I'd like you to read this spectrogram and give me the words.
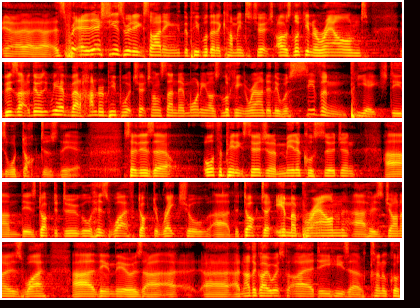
Yeah, yeah, yeah. It's, it actually is really exciting, the people that are coming to church. I was looking around. There's a, there was, we have about 100 people at church on Sunday morning. I was looking around, and there were seven PhDs or doctors there. So there's a orthopedic surgeon, a medical surgeon, um, there's Dr. Dougal, his wife, Dr. Rachel, uh, the doctor Emma Brown, uh, who's Jono's wife. Uh, then there was uh, uh, uh, another guy who works for IRD. He's a clinical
